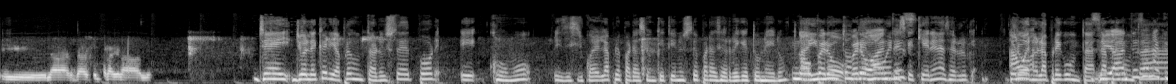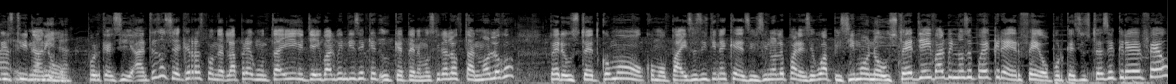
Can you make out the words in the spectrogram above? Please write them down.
y la verdad es súper agradable. Jay, yo le quería preguntar a usted por eh, cómo, es decir, cuál es la preparación que tiene usted para ser reggaetonero. No, Hay pero- un montón pero de jóvenes antes- que quieren hacerlo. Ah, Pero bueno, la pregunta. Sí, la pregunta, antes Ana Cristina no, Camila. porque sí, antes nos tiene que responder la pregunta y J Balvin dice que, que tenemos que ir al oftalmólogo, pero usted como, como país sí tiene que decir si no le parece guapísimo o no. Usted, J Balvin, no se puede creer feo, porque si usted se cree feo,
